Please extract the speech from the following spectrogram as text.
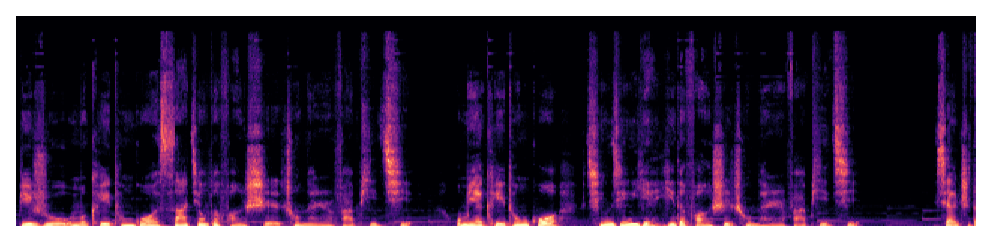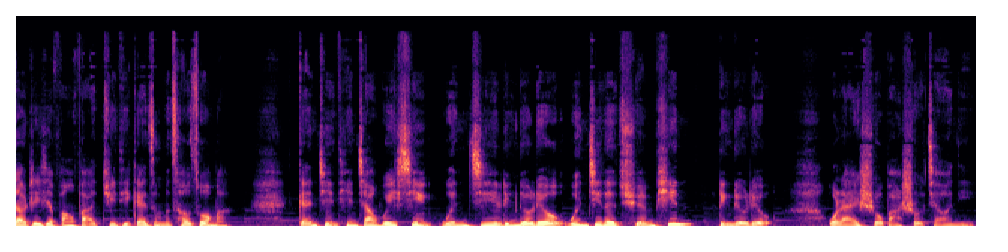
比如，我们可以通过撒娇的方式冲男人发脾气；我们也可以通过情景演绎的方式冲男人发脾气。想知道这些方法具体该怎么操作吗？赶紧添加微信文姬零六六，文姬的全拼零六六，我来手把手教你。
